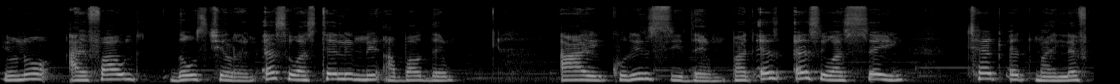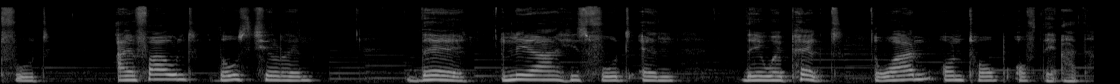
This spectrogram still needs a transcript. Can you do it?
You know, I found those children. As he was telling me about them, I couldn't see them, but as, as he was saying, check at my left foot, I found those children there near his foot and they were pegged one on top of the other.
